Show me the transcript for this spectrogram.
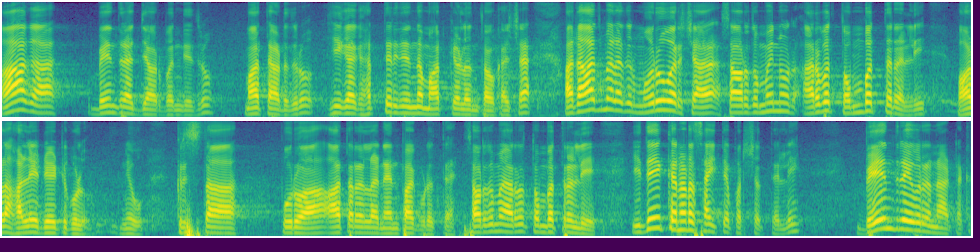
ಆಗ ಬೇಂದ್ರೆ ಅಜ್ಜ ಅವ್ರು ಬಂದಿದ್ದರು ಮಾತಾಡಿದ್ರು. ಹೀಗಾಗಿ ಹತ್ತಿರದಿಂದ ಮಾತು ಕೇಳುವಂಥ ಅವಕಾಶ. ಅದಾದಮೇಲೆ ಅದ್ರ ಮರು ವರ್ಷ ಸಾವಿರದ ಒಂಬೈನೂರ ಅರವತ್ತೊಂಬತ್ತರಲ್ಲಿ ಭಾಳ ಹಳೆ ಡೇಟ್ಗಳು. ನೀವು ಕ್ರಿಸ್ತ, ಪೂರ್ವ ಆ ಥರ ಎಲ್ಲ ನೆನಪಾಗ್ಬಿಡುತ್ತೆ. ಸಾವಿರದ ಒಂಬೈನೂರ ಅರವತ್ತೊಂಬತ್ತರಲ್ಲಿ ಇದೇ ಕನ್ನಡ ಸಾಹಿತ್ಯ ಪರಿಷತ್ತಲ್ಲಿ ಬೇಂದ್ರೆಯವರ ನಾಟಕ,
